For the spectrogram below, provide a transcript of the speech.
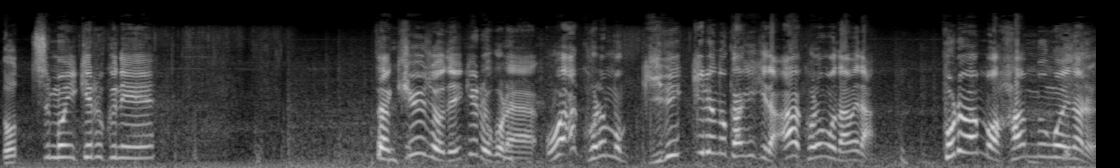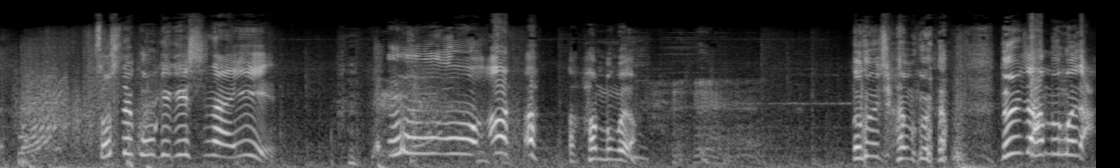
どっちもいけるくね？だ救助できるこれ。うわこれもうギリギリの過激だ。あこれもうダメだ。これはもう半分超えになる。そして攻撃しない。おおあああ 半分超えだ。どのみち半分超えだ。どのみち半分超えだ。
